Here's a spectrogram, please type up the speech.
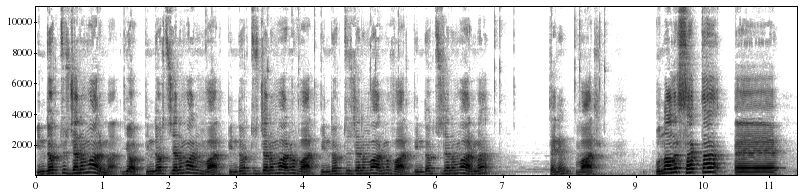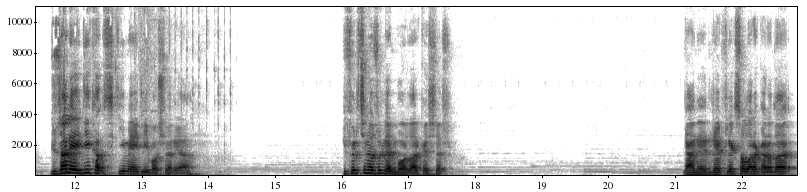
1400 canın var mı? Yok. 1400 canın var mı? Var. 1400 canın var mı? Var. 1400 canın var mı? Var. 1400 canın var mı? Senin var. Bunu alırsak da eee güzel AD Sikiyim AD boş ver ya. Küfür için özür dilerim bu arada arkadaşlar. Yani refleks olarak arada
